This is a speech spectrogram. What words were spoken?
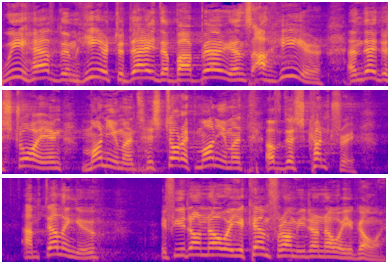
We have them here today. The barbarians are here and they're destroying monuments, historic monuments of this country. I'm telling you, if you don't know where you come from, you don't know where you're going.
